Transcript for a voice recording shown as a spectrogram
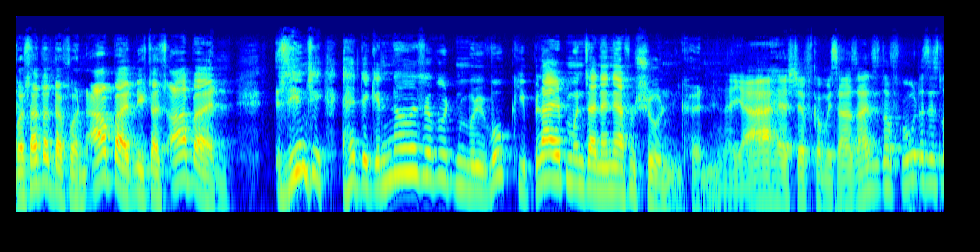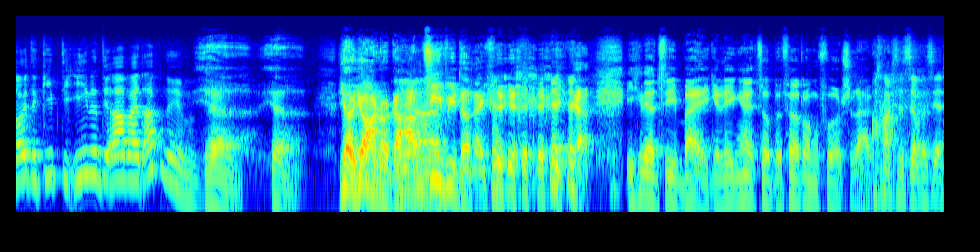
Was hat er davon? Arbeit, nicht als Arbeiten. Sehen Sie, er hätte genauso gut in Milwaukee bleiben und seine Nerven schonen können. Na ja, Herr Chefkommissar, seien Sie doch froh, dass es Leute gibt, die Ihnen die Arbeit abnehmen. Ja, ja. Ja, ja, na, da haben Sie wieder recht. ja, ich werde Sie bei Gelegenheit zur Beförderung vorschlagen. Oh, das ist aber sehr...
